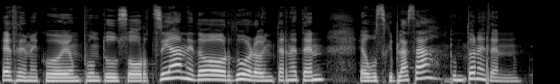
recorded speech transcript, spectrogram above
FMko eun puntu edo ordu oro interneten eguzkiplaza.neten.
